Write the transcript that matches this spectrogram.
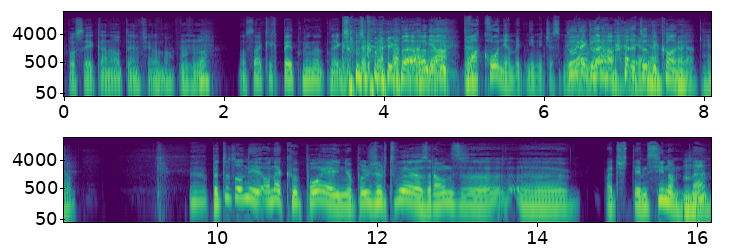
posekana v tem filmu. Mhm. Na vsakih pet minut nekdo zgubi glavo. Ja, dva konja med njimi, če smem. Tudi Ja. glava, Ja. tudi Ja, konja. Ja. Pa tudi oni, ona, ki poje in jo pol žrtvujejo zraven z uh, pač tem sinom. Mm. -hmm.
